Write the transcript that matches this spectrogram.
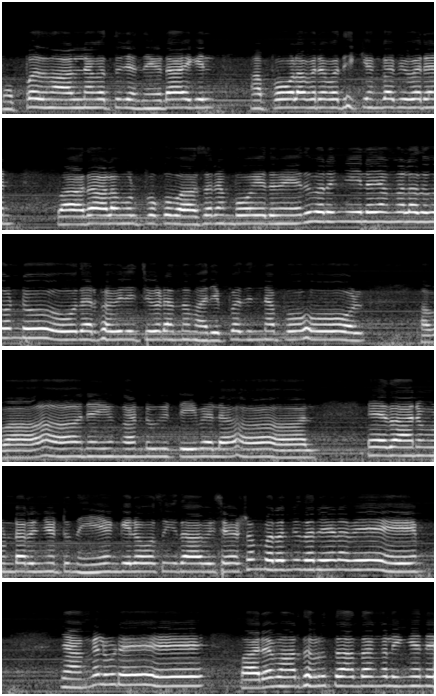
മുപ്പത് നാളിനകത്ത് ചെന്നിടായെങ്കിൽ അപ്പോൾ അവരെ വധിക്കും കവിവരൻ. പാതാളം ഉൾപ്പൊക്കു വാസരം പോയതും ഏതു പറഞ്ഞില്ല ഞങ്ങൾ കൊണ്ടു ദർഭ വിരിച്ചു കിടന്ന് മരിപ്പതിന്നപ്പോൾ ഭവാനെയും കണ്ടുകിട്ടി വലാൽ ഏതാനും ഉണ്ടറിഞ്ഞിട്ട് നീയെങ്കിലോ സീതാവിശേഷം പറഞ്ഞു തരേണവേ ഞങ്ങളുടെ പരമാർത്ഥ വൃത്താന്തങ്ങൾ ഇങ്ങനെ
